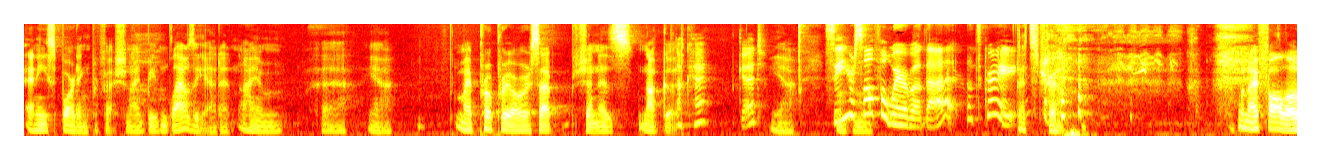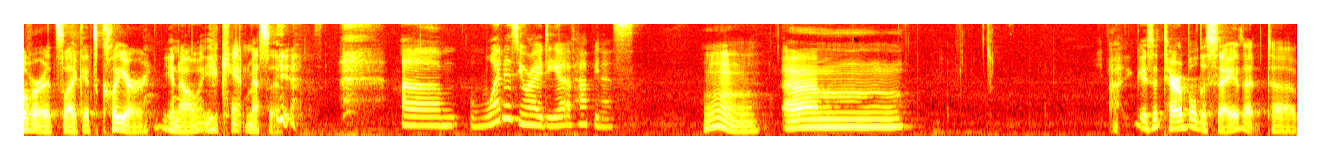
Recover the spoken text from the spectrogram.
any sporting profession, I'd be lousy at it. I am, uh, yeah. My proprioception is not good. Okay, good. Yeah, See, you're self aware about that. That's great. Mm-hmm. that's true. when I fall over, it's like it's clear. You know, you can't miss it. yes. Um, what is your idea of happiness? Hmm. Um. Is it terrible to say that uh,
